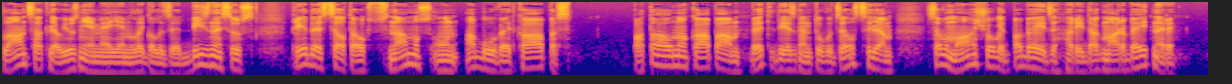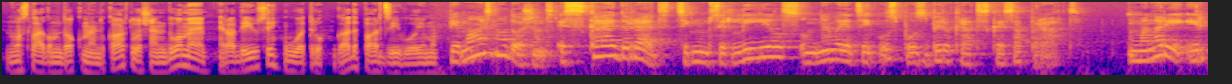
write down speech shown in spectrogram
Plāns atļauj uzņēmējiem legalizēt biznesus, priedēs celt augstus namus un apbūvēt kāpas. Patālu no kāpām, bet diezgan tuvu dzelzceļam, savu māju šogad pabeidza arī Dagmāra Beitnere, Noslēguma dokumentu kārtošana domē radījusi otru gada pārdzīvojumu. Pie mājas nodošanas es skaidri redzu, cik mums ir liels un nevajadzīgi uzpūsts birokrātiskais aparāts. Man arī ir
